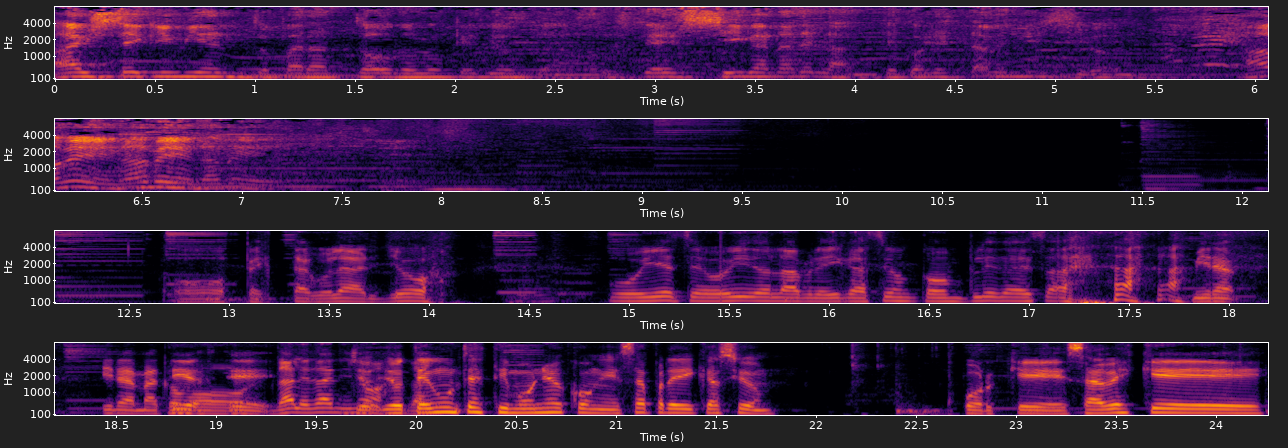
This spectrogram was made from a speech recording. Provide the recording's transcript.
Hay seguimiento para todo lo que Dios da. Ustedes sigan adelante con esta bendición. Amén, amén, amén. Oh, espectacular. Yo hubiese oído la predicación completa de esa. mira, mira, Matías, Como- eh, dale, Dani, yo, no, yo dale. tengo un testimonio con esa predicación, porque sabes que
